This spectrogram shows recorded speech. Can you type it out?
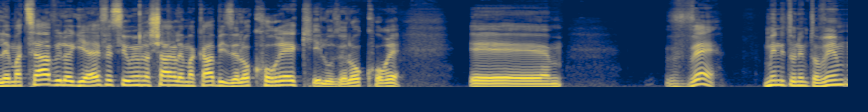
למצב היא לא הגיעה, אפס איומים לשער למכבי, זה לא קורה, כאילו, זה לא קורה. אמ, ומנתונים טובים,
